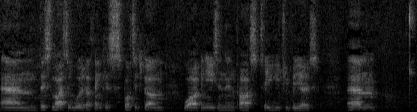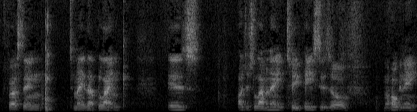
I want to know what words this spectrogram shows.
and this lighter wood I think is spotted gum, what I've been using in the past two YouTube videos. Um, first thing to make that blank is I just laminate two pieces of mahogany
